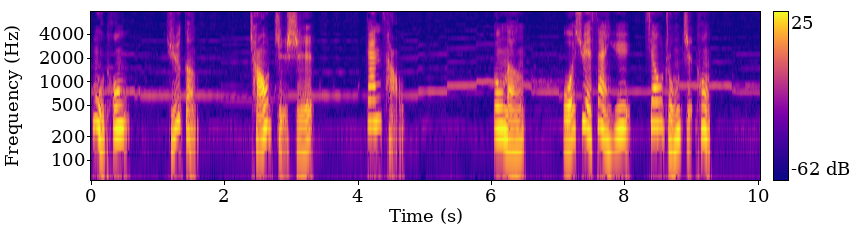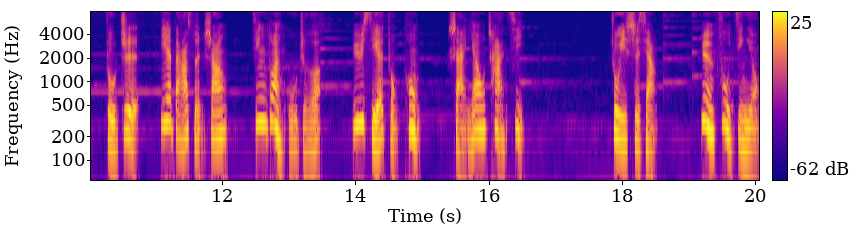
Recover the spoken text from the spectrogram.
木通、桔梗、炒枳实、甘草。功能：活血散瘀、消肿止痛。主治跌打损伤、筋断骨折。淤血肿痛、闪腰岔气。注意事项：孕妇禁用。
